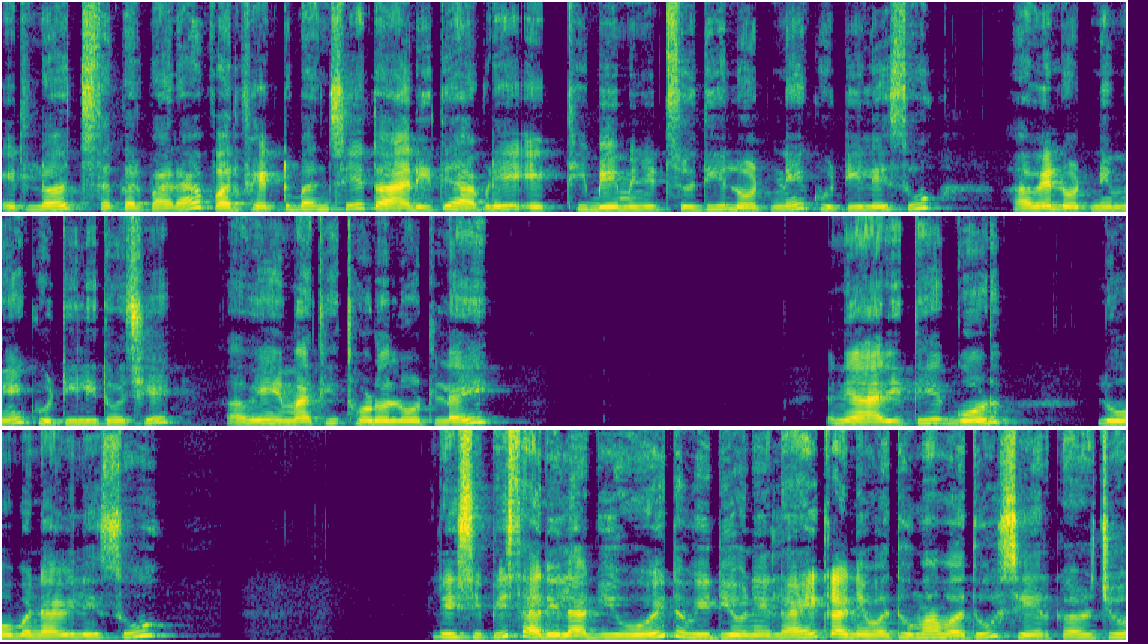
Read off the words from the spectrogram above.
એટલો જ શક્કરપારા પરફેક્ટ બનશે. તો આ રીતે આપણે એકથી બે મિનિટ સુધી લોટને ઘૂંટી લઈશું હવે લોટને મેં ઘૂંટી લીધો છે. હવે એમાંથી થોડો લોટ લઈ અને આ રીતે ગોળ લુઓ બનાવી લઈશું. રેસીપી સારી લાગી હોય તો વિડીયોને લાઈક અને વધુમાં વધુ શેર કરજો.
